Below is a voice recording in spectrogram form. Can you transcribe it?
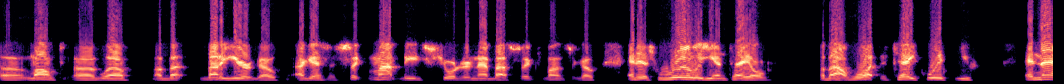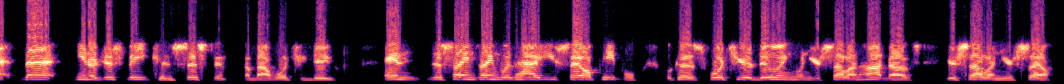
uh, long, uh, well, about about a year ago. I guess it's six, might be shorter than that, about six months ago, and it's really entailed about what to take with you, and that that you know just be consistent about what you do, and the same thing with how you sell people because what you're doing when you're selling hot dogs, you're selling yourself.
